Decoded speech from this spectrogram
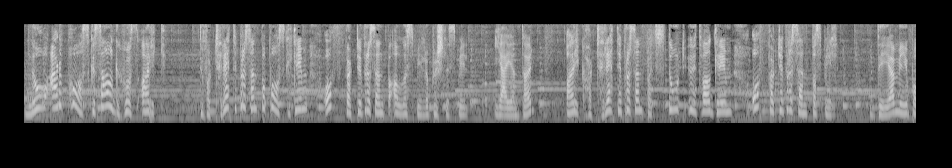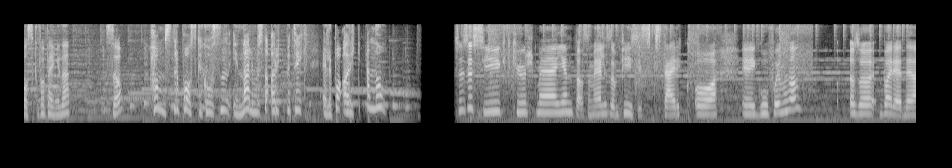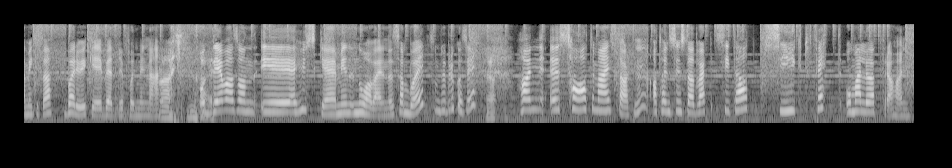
Nå er det påskesalg hos Ark! Du får 30% på påskekrim og 40% på alle spill og puslespill. Jeg gjentar Ark har 30% på et stort utvalg krim og 40% på spill. Det er mye påske for pengene. Så hamstre påskekosen i nærmeste Ark-butikk eller på ark.no. Syns det er sykt kult med jenter som er liksom fysisk sterk og eh, i god form og sånn. Og så bare det de ikke sa, bare hun ikke er i bedre form enn meg. Nei, nei. Og det var sånn Jeg husker min nåværende samboer, som du bruker å si. Ja. Han eh, sa til meg i starten at han syntes det hadde vært sitat, sykt fett om jeg løp fra han.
